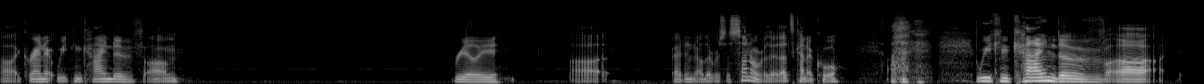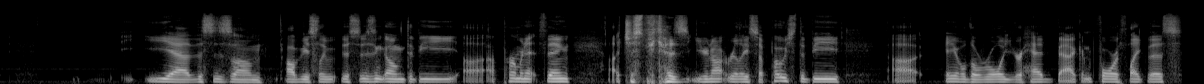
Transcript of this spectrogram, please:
Uh, granted, we can kind of um, really. Uh, I didn't know there was a sun over there. That's kind of cool. we can kind of uh, yeah, this is um obviously this isn't going to be uh, a permanent thing, uh, just because you're not really supposed to be able to roll your head back and forth like this.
